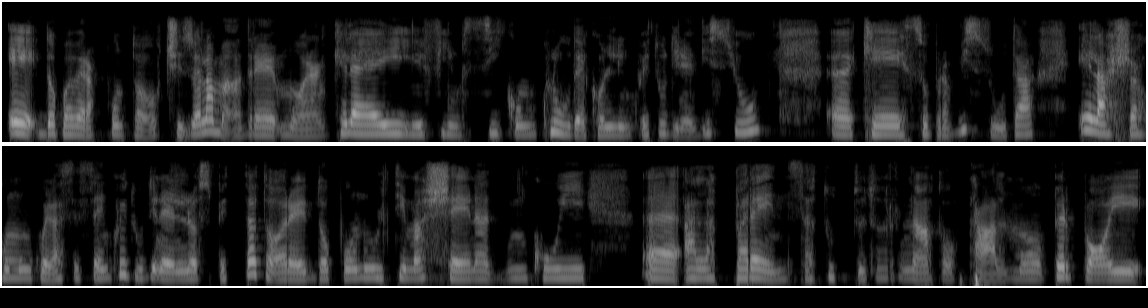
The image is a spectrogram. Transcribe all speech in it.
e dopo aver appunto ucciso la madre muore anche lei, il film si conclude con l'inquietudine di Sue eh, che è sopravvissuta e lascia comunque la stessa inquietudine nello spettatore dopo un'ultima scena in cui eh, all'apparenza tutto è tornato calmo per poi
